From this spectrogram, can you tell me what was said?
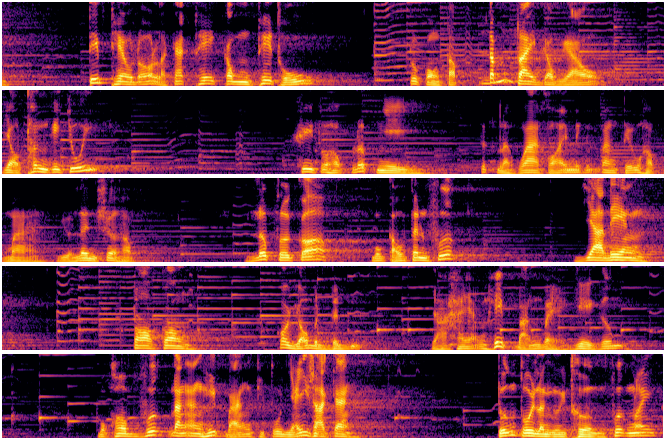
Tiếp theo đó là các thế công thế thủ. Tôi còn tập đấm tay vào gạo vào thân cây chuối. Khi tôi học lớp nhì tức là qua khỏi mấy cái ban tiểu học mà vừa lên sơ học lớp tôi có một cậu tên phước da đen, to con, có võ bình định và hay ăn hiếp bạn bè ghê gớm. Một hôm phước đang ăn hiếp bạn thì tôi nhảy ra can. Tưởng tôi là người thường, phước nói,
